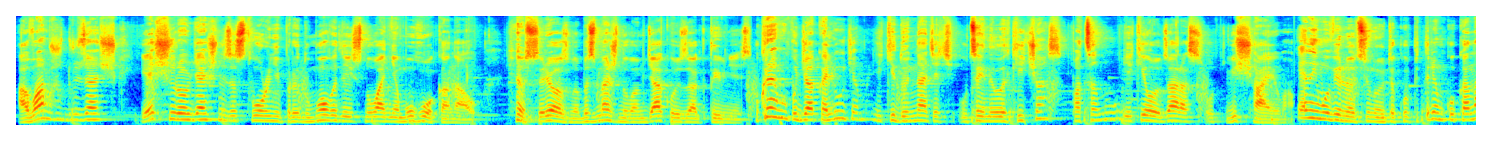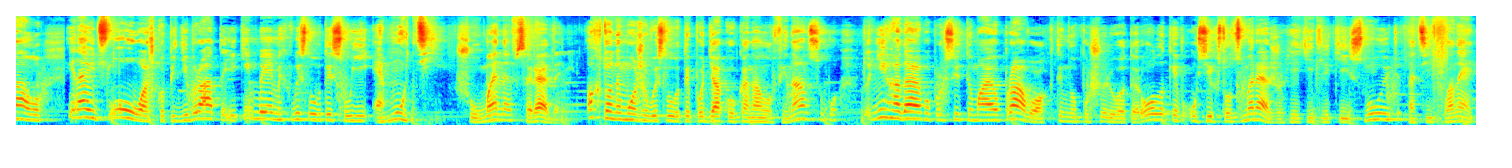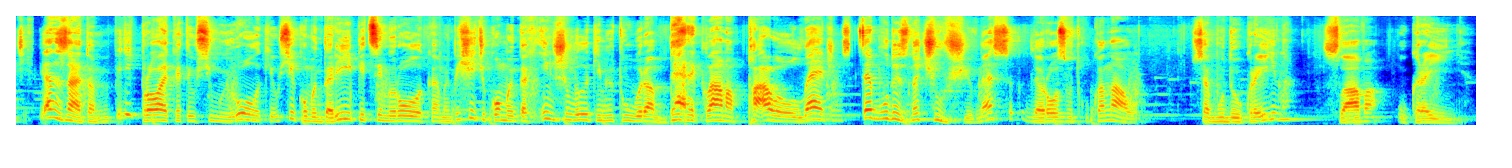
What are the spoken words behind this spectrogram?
А вам же, друзяшки, я щиро вдячний за створені передумови для існування мого каналу. Я серйозно, безмежно вам дякую за активність. Окремо подяка людям, які донатять у цей нелегкий час, пацану, який от зараз от віщаю вам. Я неймовірно ціную таку підтримку каналу, і навіть слово важко підібрати, яким би я міг висловити свої емоції, що у мене всередині. А хто не може висловити подяку каналу фінансово, тоді гадаю, попросити маю право активно поширювати ролики в усіх соцмережах, які тільки існують на цій планеті. Я не знаю, там підіть пролайкайте усі мої ролики, усі коментарі під цими роликами, пишіть у коментах іншим великим ютуберам, де реклама Palo Legends. Це буде значущий внесок для розвитку каналу. Все буде Україна, слава Україні!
